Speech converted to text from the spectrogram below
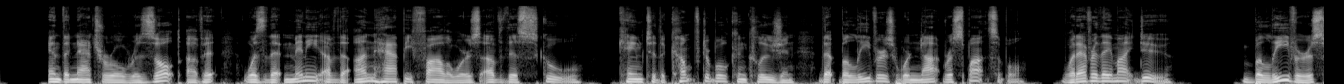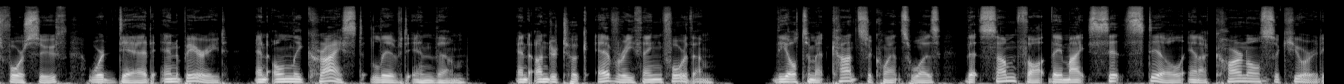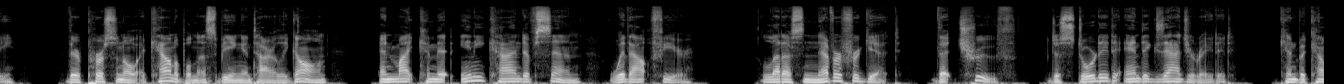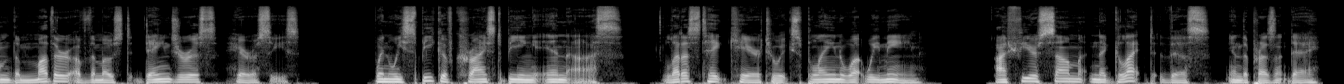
And the natural result of it was that many of the unhappy followers of this school came to the comfortable conclusion that believers were not responsible, whatever they might do. Believers, forsooth, were dead and buried, and only Christ lived in them, and undertook everything for them. The ultimate consequence was that some thought they might sit still in a carnal security, their personal accountableness being entirely gone, and might commit any kind of sin without fear. Let us never forget that truth, distorted and exaggerated, can become the mother of the most dangerous heresies. When we speak of Christ being in us, let us take care to explain what we mean. I fear some neglect this in the present day.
